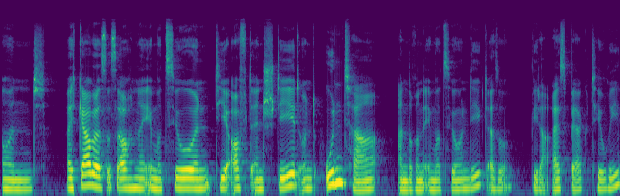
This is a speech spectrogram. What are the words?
Und weil ich glaube, das ist auch eine Emotion, die oft entsteht und unter anderen Emotionen liegt, also wieder Eisberg-Theorie,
